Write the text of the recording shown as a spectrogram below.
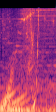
What?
